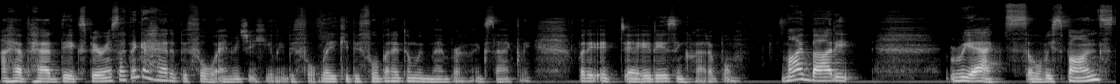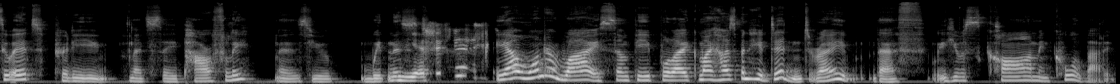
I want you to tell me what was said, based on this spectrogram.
I have had the experience. I think I had it before, energy healing before, Reiki before, but I don't remember exactly. But it, it, it is incredible. My body reacts or responds to it pretty, let's say, powerfully, as you witnessed. Yes, it did. Yeah, I wonder why some people, like my husband, he didn't, right, Beth? He was calm and cool about it.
